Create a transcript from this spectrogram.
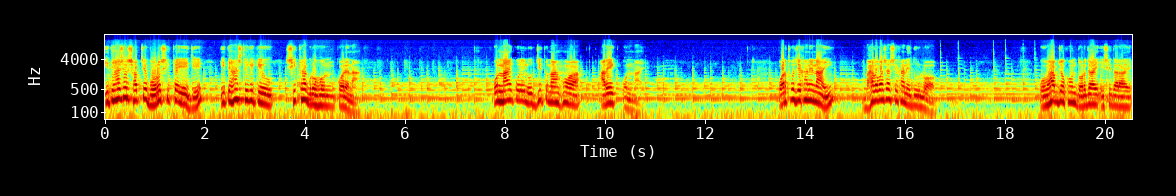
ইতিহাসের সবচেয়ে বড় শিক্ষা এই যে, ইতিহাস থেকে কেউ শিক্ষা গ্রহণ করে না। অন্যায় করে লজ্জিত না হওয়া আরেক অন্যায়। অর্থ যেখানে নাই, ভালোবাসা সেখানে দুর্লভ। অভাব যখন দরজায় এসে দাঁড়ায়,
